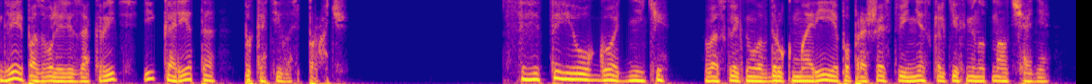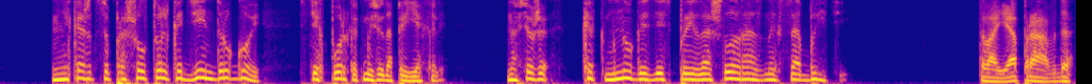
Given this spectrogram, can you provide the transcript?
Дверь позволили закрыть, и карета покатилась прочь. «Святые угодники!» Воскликнула вдруг Мария по прошествии нескольких минут молчания. «Мне кажется, прошел только день-другой с тех пор, как мы сюда приехали. Но все же, как много здесь произошло разных событий». «Твоя правда.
